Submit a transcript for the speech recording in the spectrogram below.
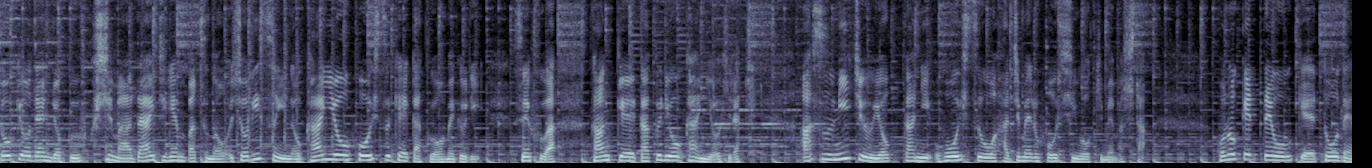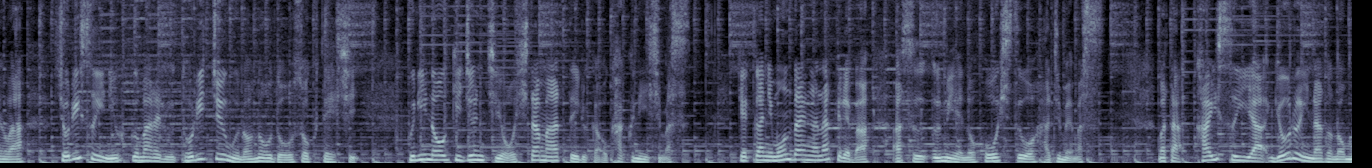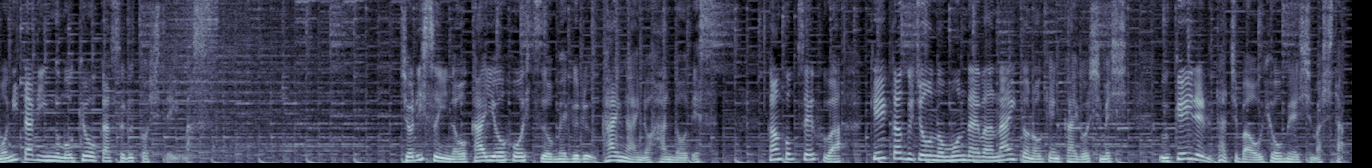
東京電力福島第一原発の処理水の海洋放出計画をめぐり政府は関係閣僚会議を開き明日24日に放出を始める方針を決めました。この決定を受け東電は処理水に含まれるトリチウムの濃度を測定し国の基準値を下回っているかを確認します。結果に問題がなければ明日海への放出を始めます。また海水や魚類などのモニタリングも強化するとしています。処理水の海洋放出をめぐる海外の反応です。韓国政府は計画上の問題はないとの見解を示し受け入れる立場を表明しました。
